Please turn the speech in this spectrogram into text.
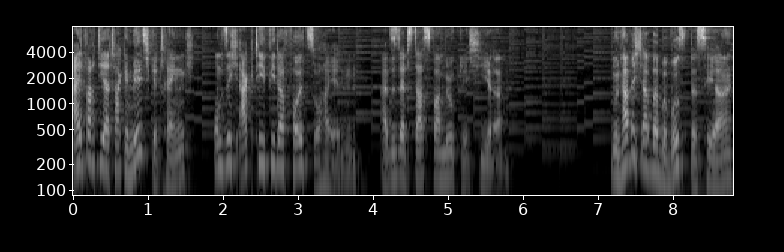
einfach die Attacke Milchgetränk, um sich aktiv wieder voll zu heilen. Also selbst das war möglich hier. Nun habe ich aber bewusst bisher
